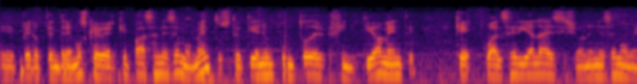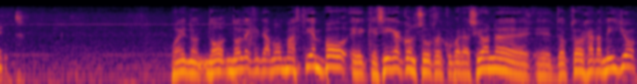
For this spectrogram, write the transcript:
Eh, pero tendremos que ver qué pasa en ese momento. Usted tiene un punto definitivamente que cuál sería la decisión en ese momento. Bueno, no, no le quitamos más tiempo, eh, que siga con su recuperación, eh, eh, doctor Jaramillo,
